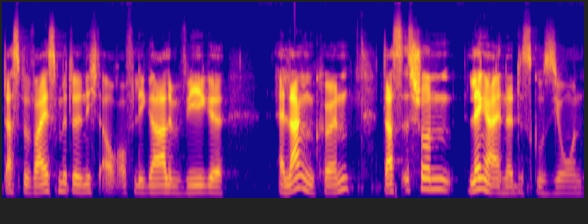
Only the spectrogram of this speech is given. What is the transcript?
das Beweismittel nicht auch auf legalem Wege erlangen können, das ist schon länger in der Diskussion.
